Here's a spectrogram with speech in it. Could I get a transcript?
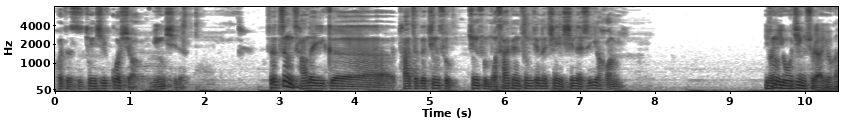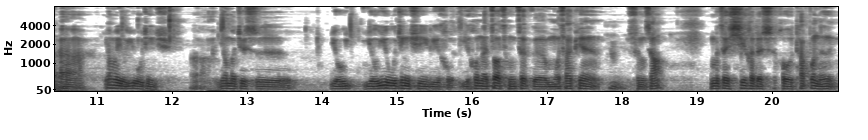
或者是间隙过小引起的。这正常的一个，它这个金属金属摩擦片中间的间隙呢是一毫米有异物进去了，有可能。啊，要么有异物进去啊，要么就是有有异物进去以后以后呢，造成这个摩擦片损伤。那么在吸合的时候，它不能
